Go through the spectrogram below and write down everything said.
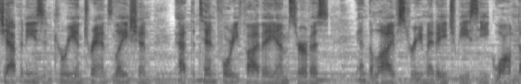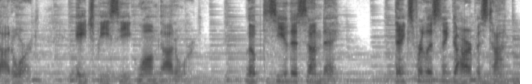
Japanese and Korean translation at the 10:45 a.m. service and the live stream at hbcguam.org. hbcguam.org. We hope to see you this Sunday. Thanks for listening to Harvest Time.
